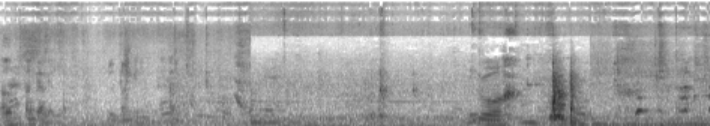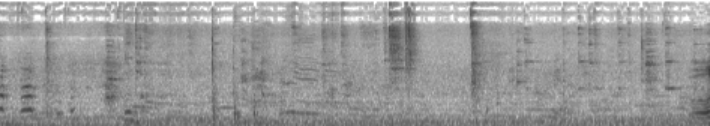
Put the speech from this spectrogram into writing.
나도 딴게 하겠다. 우와 우와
